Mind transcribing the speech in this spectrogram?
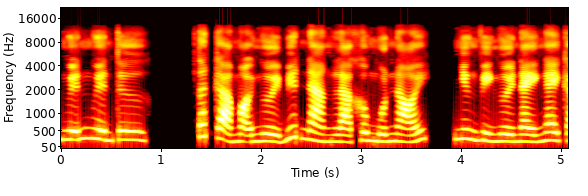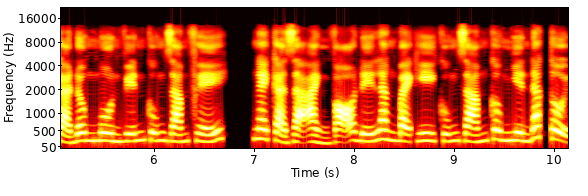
Nguyễn Nguyên Tư. Tất cả mọi người biết nàng là không muốn nói, nhưng vì người này ngay cả đông môn viễn cũng dám phế, ngay cả giả ảnh võ đế lăng bạch y cũng dám công nhiên đắc tội,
